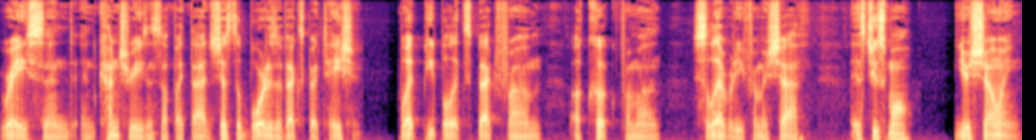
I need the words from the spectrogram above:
race and and countries and stuff like that. It's just the borders of expectation what people expect from a cook, from a celebrity, from a chef is too small. You're showing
